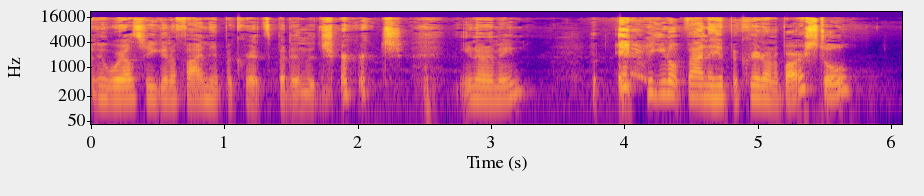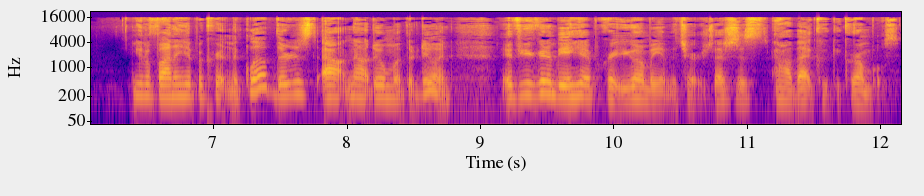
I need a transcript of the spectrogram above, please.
I mean, where else are you going to find hypocrites but in the church? You know what I mean? you don't find a hypocrite on a bar stool. You don't find a hypocrite in the club. They're just out and out doing what they're doing. If you're going to be a hypocrite, you're going to be in the church. That's just how that cookie crumbles.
